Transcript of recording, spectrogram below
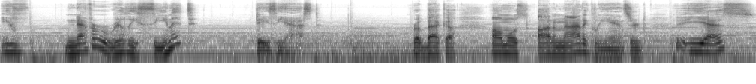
You've never really seen it? Daisy asked. Rebecca almost automatically answered, Yes,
